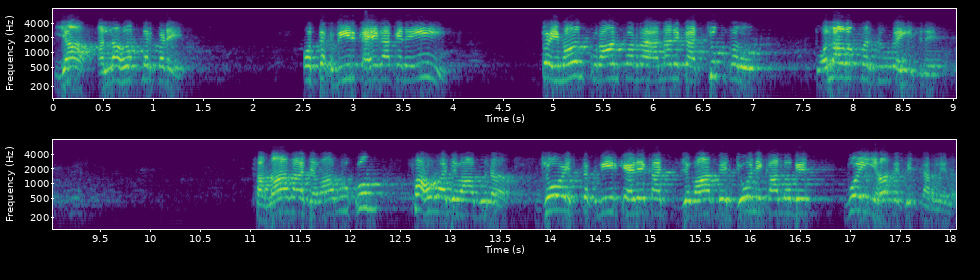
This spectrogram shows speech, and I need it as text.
یا اللہ اکبر پڑھے اور تکبیر کہے گا کہ نہیں، تو ایمان قرآن پڑھ رہا ہے، اللہ نے کہا چپ کرو، تو اللہ اکبر کیوں کہیں اس نے؟ سمادا جواب حکم فہوا جواب ہونا جو اس تکبیر کہنے کا جواب میں جو نکالو گے، وہی یہاں پہ فٹ کر لینا۔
